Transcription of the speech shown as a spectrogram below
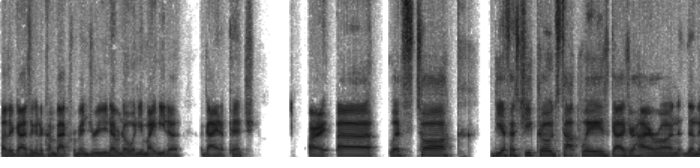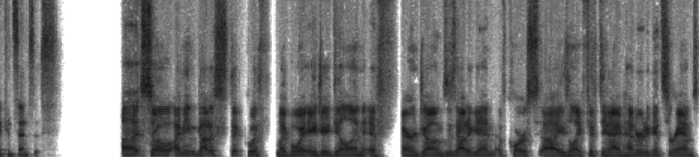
other guys are going to come back from injury. You never know when you might need a, a guy in a pinch. All right, uh, let's talk DFS cheat codes, top plays, guys you're higher on than the consensus. Uh, so I mean, got to stick with my boy AJ Dillon. If Aaron Jones is out again, of course, uh, he's only 5,900 against the Rams.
